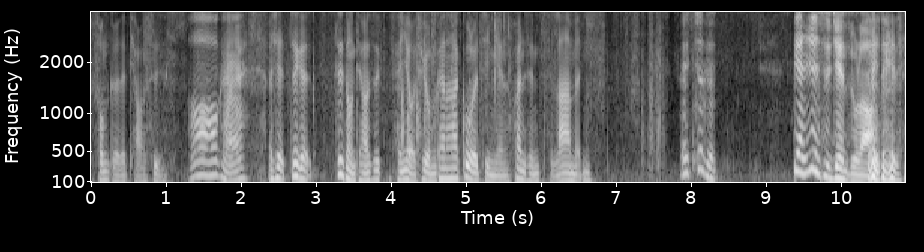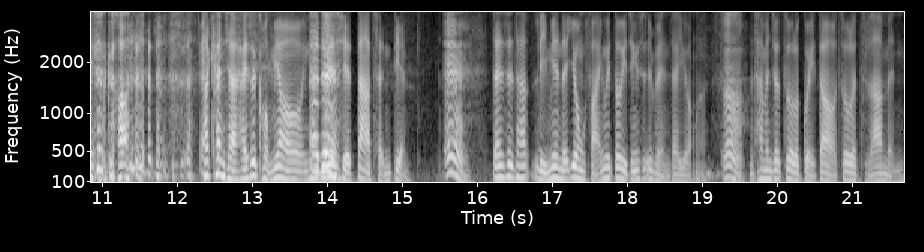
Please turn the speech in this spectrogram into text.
风格的调试，哦，OK，而且这个这种调试很有趣。我们看到它过了几年换成紫拉门，哎，这个变日式建筑了。对，对对，这个它看起来还是孔庙哦。你哎看这边写大成殿，哎，但是它里面的用法，因为都已经是日本人在用了，嗯，那他们就做了轨道，做了紫拉门，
